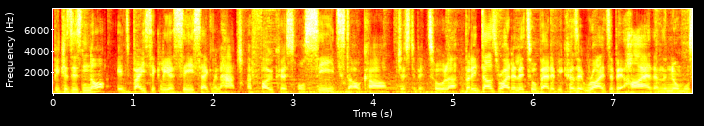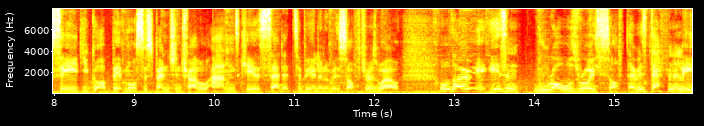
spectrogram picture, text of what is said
because it's not. It's basically a C segment hatch, a Focus or Ceed style car, just a bit taller. But it does ride a little better because it rides a bit higher than the normal Ceed. You've got a bit more suspension travel and Kia's set it to be a little bit softer as well. Although it isn't Rolls-Royce soft. There is definitely,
